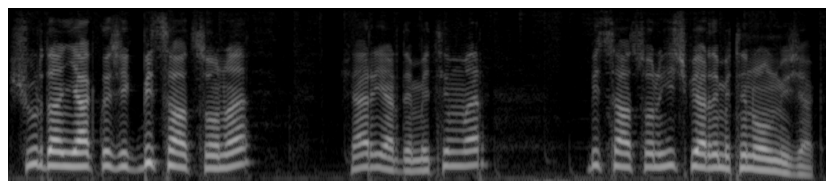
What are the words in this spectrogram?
Şuradan yaklaşık bir saat sonra her yerde metin var. Bir saat sonra hiçbir yerde metin olmayacak.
